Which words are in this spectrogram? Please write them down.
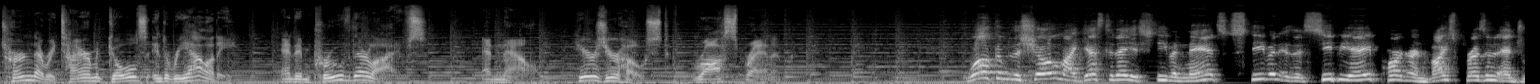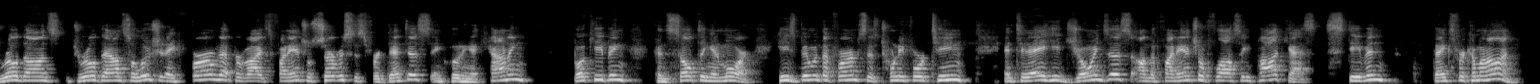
turn their retirement goals into reality, and improve their lives. And now, here's your host, Ross Brannan. Welcome to the show. My guest today is Stephen Nance. Stephen is a CPA partner and vice president at Drill Down's Drill Down Solution, a firm that provides financial services for dentists, including accounting, bookkeeping, consulting, and more. He's been with the firm since 2014, and today he joins us on the Financial Flossing Podcast. Stephen, thanks for coming on.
